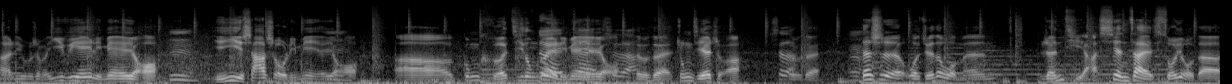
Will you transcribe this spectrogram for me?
啊，例如什么 EVA 里面也有，嗯，《银翼杀手》里面也有，啊，《攻壳机动队》里面也有对不对？终结者，是的。对不，对？嗯。但是我觉得我们人体啊，现在所有的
